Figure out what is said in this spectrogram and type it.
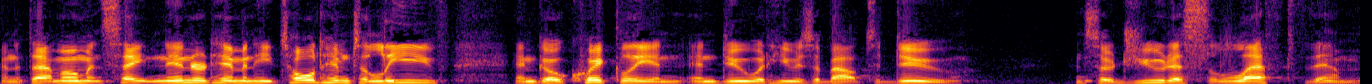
And at that moment, Satan entered him and he told him to leave and go quickly and, and do what he was about to do. And so Judas left them.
